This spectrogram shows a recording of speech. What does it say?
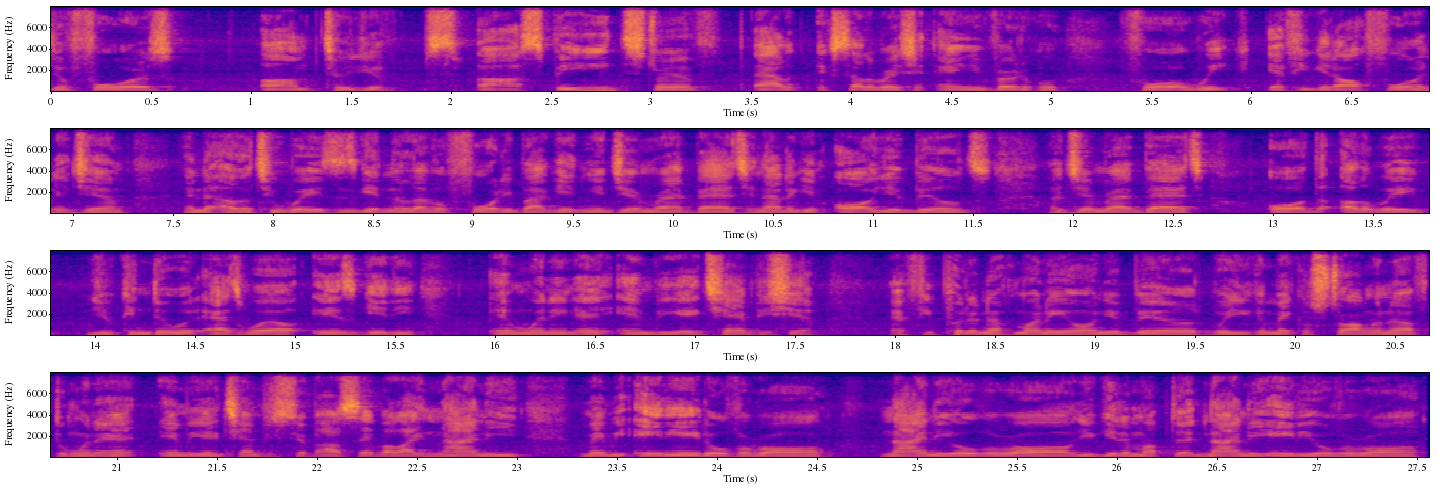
the fours um, to your uh, speed, strength, acceleration, and your vertical for a week if you get all four in the gym. And the other two ways is getting to level 40 by getting your gym rat badge and how to give all your builds a gym rat badge. Or the other way you can do it as well is getting and winning an NBA championship. If you put enough money on your build where you can make them strong enough to win an NBA championship, I'll say about like 90, maybe 88 overall, 90 overall. You get them up to 90, 80 overall.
